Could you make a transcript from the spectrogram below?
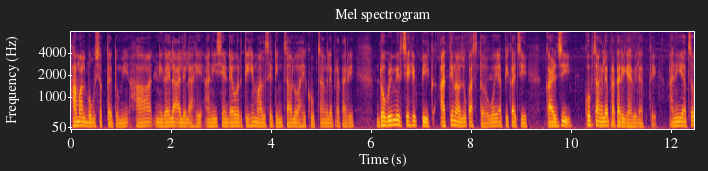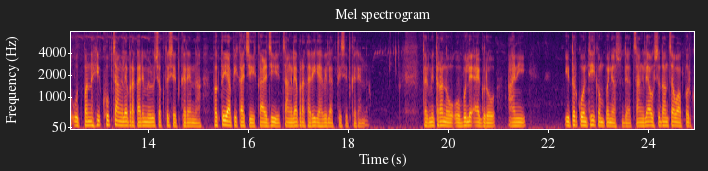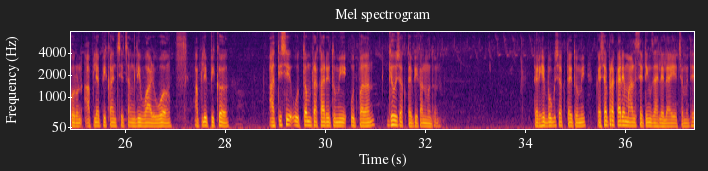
हा माल बघू शकताय तुम्ही. हा निघायला आलेला आहे आणि शेंड्यावरतीही माल सेटिंग चालू आहे खूप चांगल्या प्रकारे. ढोबळी मिरची हे पीक अति नाजूक असतं व या पिकाची काळजी खूप चांगल्या प्रकारे घ्यावी लागते आणि याचं उत्पन्नही खूप चांगल्या प्रकारे मिळू शकतं शेतकऱ्यांना. फक्त या पिकाची काळजी चांगल्या प्रकारे घ्यावी लागते शेतकऱ्यांना. तर मित्रांनो ओबुले ॲग्रो आणि इतर कोणतीही कंपनी असू द्या चांगल्या औषधांचा वापर करून आपल्या पिकांची चांगली वाढ व आपली पिकं अतिशय उत्तम प्रकारे तुम्ही उत्पादन घेऊ शकता पिकांमधून. तर हे बघू शकताय तुम्ही कशा प्रकारे माल सेटिंग झालेलं आहे याच्यामध्ये.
